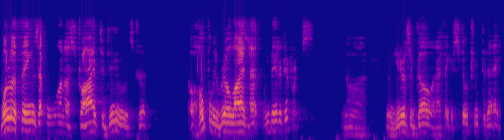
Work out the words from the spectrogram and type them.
one of the things that we want to strive to do is to uh, hopefully realize that we made a difference. You know, uh, years ago, and I think it's still true today.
